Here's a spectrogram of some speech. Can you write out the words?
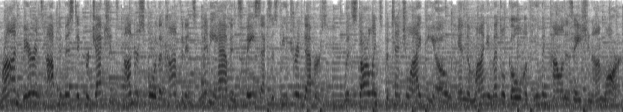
Ron Baron's optimistic projections underscore the confidence many have in SpaceX's future endeavors, with Starlink's potential IPO and the monumental goal of human colonization on Mars.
